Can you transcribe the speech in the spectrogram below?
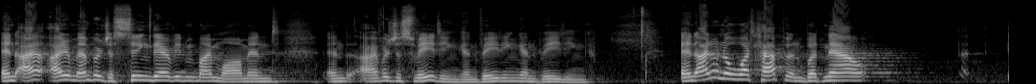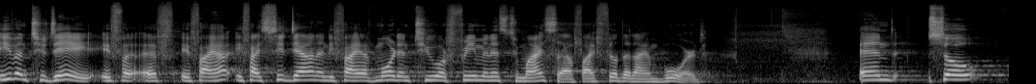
And I, I remember just sitting there with my mom, and, and I was just waiting and waiting and waiting. And I don't know what happened, but now even today, if, if, if, I, if I sit down and if I have more than two or three minutes to myself, I feel that I am bored. And so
